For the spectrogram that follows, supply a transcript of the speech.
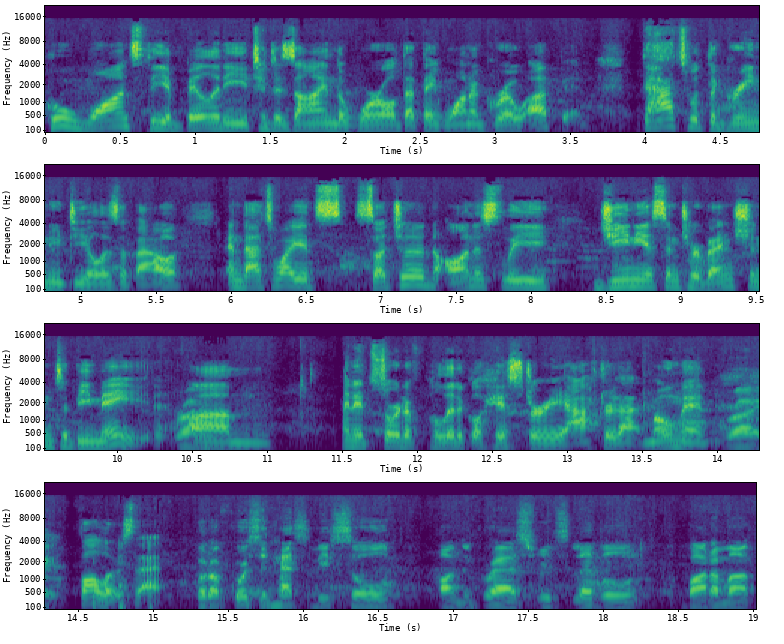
Who wants the ability to design the world that they want to grow up in? That's what the Green New Deal is about. And that's why it's such an honestly genius intervention to be made. Right. Um, and its sort of political history after that moment Right. follows that. But of course, it has to be sold on the grassroots level, bottom up,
